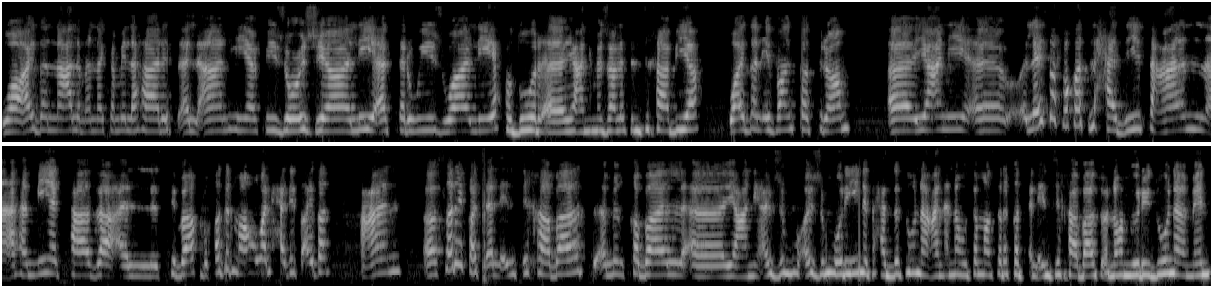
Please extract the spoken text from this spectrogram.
وأيضا نعلم أن كاميلا هاريس الآن هي في جورجيا للترويج ولحضور يعني مجالس انتخابية. وأيضا إيفانكا ترامب آه، يعني آه، ليس فقط الحديث عن أهمية هذا السباق بقدر ما هو الحديث أيضا عن آه، سرقة الانتخابات من قبل يعني الجمهوريين يتحدثون عن أنه تم سرقة الانتخابات وأنهم يريدون من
